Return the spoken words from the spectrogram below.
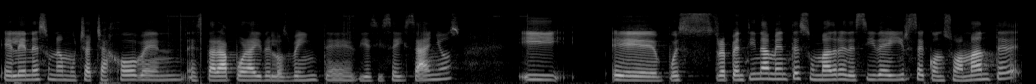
Elena es una muchacha joven, estará por ahí de los 20, 16 años y eh, pues repentinamente su madre decide irse con su amante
